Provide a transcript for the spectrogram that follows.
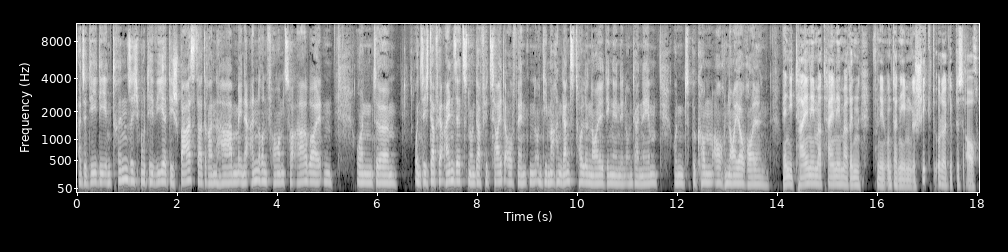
also die, die intrinsisch motiviert, die Spaß daran haben, in einer anderen Form zu arbeiten und ähm, und sich dafür einsetzen und dafür Zeit aufwenden. Und die machen ganz tolle neue Dinge in den Unternehmen und bekommen auch neue Rollen. Werden die Teilnehmer, Teilnehmerinnen von den Unternehmen geschickt oder gibt es auch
